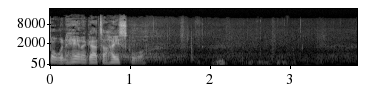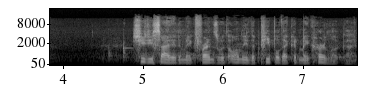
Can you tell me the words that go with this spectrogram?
But when Hannah got to high school, she decided to make friends with only the people that could make her look good.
